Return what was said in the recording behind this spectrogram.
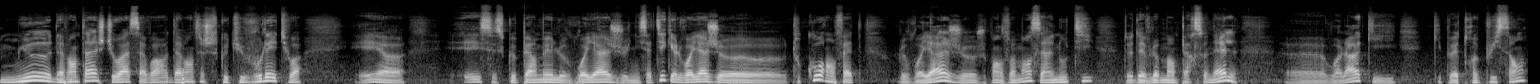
mieux, davantage, tu vois, à savoir davantage ce que tu voulais, tu vois. Et, euh, c'est ce que permet le voyage initiatique et le voyage euh, tout court, en fait. Le voyage, je pense vraiment, c'est un outil de développement personnel, euh, voilà, qui peut être puissant.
